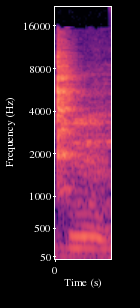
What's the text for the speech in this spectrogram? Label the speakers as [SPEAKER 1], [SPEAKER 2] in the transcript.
[SPEAKER 1] two,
